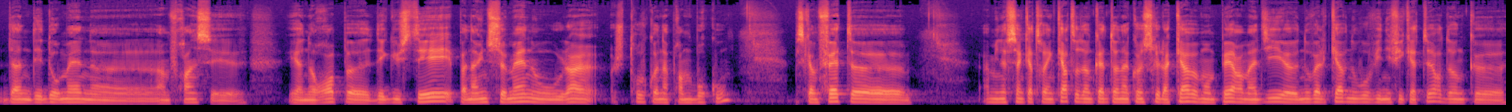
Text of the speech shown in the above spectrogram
dans des domaines en France et, et, en Europe, déguster pendant une semaine où là, je trouve qu'on apprend beaucoup. Parce qu'en fait, en 1984, donc quand on a construit la cave, mon père m'a dit euh, nouvelle cave, nouveau vinificateur. Donc euh,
